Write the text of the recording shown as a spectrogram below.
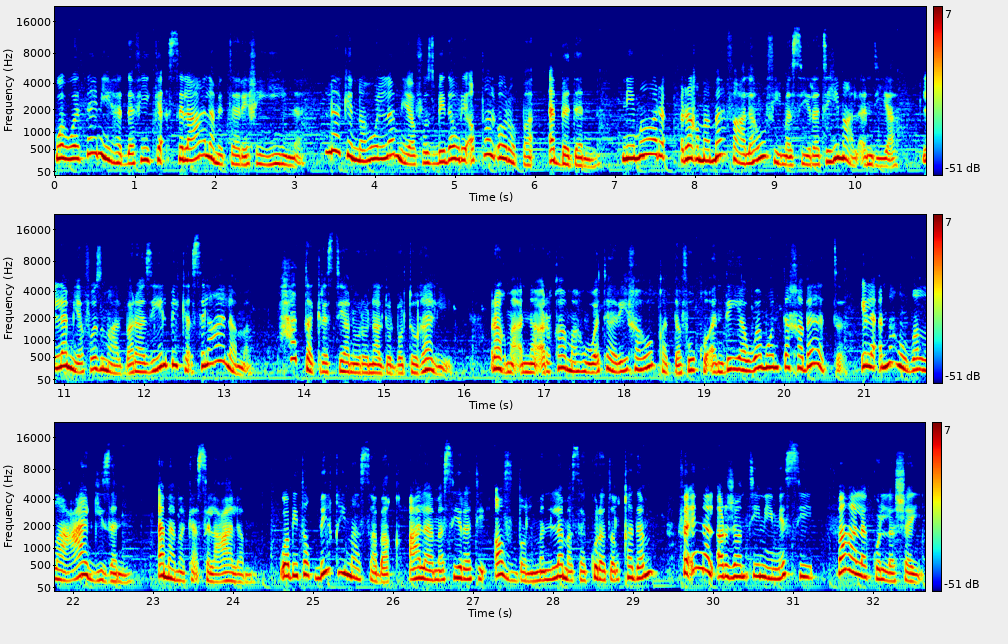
وهو ثاني هدافي كأس العالم التاريخيين. لكنه لم يفز بدور أبطال أوروبا أبداً. نيمار رغم ما فعله في مسيرته مع الأندية لم يفز مع البرازيل بكأس العالم حتى كريستيانو رونالدو البرتغالي رغم أن أرقامه وتاريخه قد تفوق أندية ومنتخبات إلا أنه ظل عاجزاً أمام كأس العالم. وبتطبيق ما سبق على مسيرة أفضل من لمس كرة القدم فإن الأرجنتيني ميسي فعل كل شيء.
